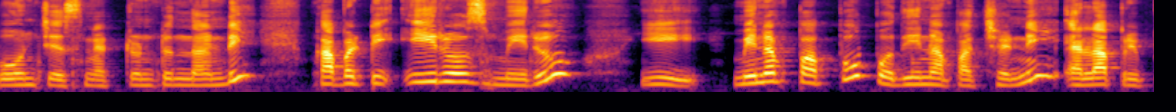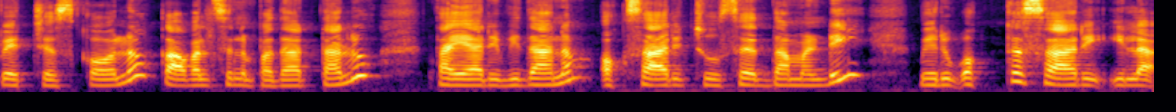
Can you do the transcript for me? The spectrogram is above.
భోంచేసినట్టుంటుందండి. కాబట్టి ఈరోజు మీరు ఈ మినప్పప్పు పుదీనా పచ్చడిని ఎలా ప్రిపేర్ చేసుకోవాలో కావలసిన పదార్థాలు తయారీ విధానం ఒకసారి చూసేద్దామండి. మీరు ఒక్కసారి ఇలా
